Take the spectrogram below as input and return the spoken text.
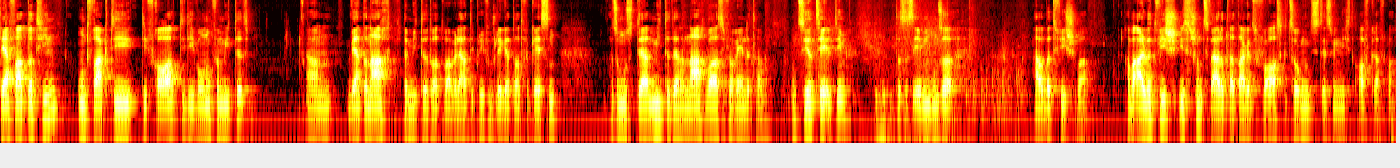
Der fährt dorthin und fragt die, die Frau, die die Wohnung vermietet, ähm, während danach der Mieter dort war, weil er hat die Briefumschläge dort vergessen. Also muss der Mieter, der danach war, sie verwendet haben. Und sie erzählt ihm, dass es eben unser Albert Fisch war. Aber Albert Fisch ist schon zwei oder drei Tage zuvor ausgezogen und ist deswegen nicht aufgreifbar.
